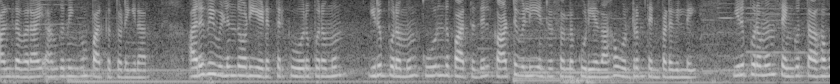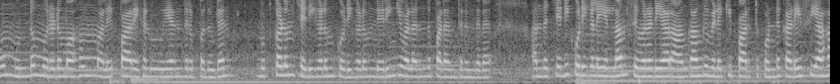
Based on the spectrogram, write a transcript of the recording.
ஆழ்ந்தவராய் அங்குமிங்கும் பார்க்கத் தொடங்கினார். அருவி விழுந்தோடிய இடத்திற்கு ஒரு புறமும் இருபுறமும் கூர்ந்து பார்த்ததில் காட்டுவெளி என்று சொல்லக்கூடியதாக ஒன்றும் தென்படவில்லை. இருபுறமும் செங்குத்தாகவும் முண்டும் முரடுமாகவும் மலைப்பாறைகள் உயர்ந்திருப்பதுடன் முட்களும் செடிகளும் கொடிகளும் நெருங்கி வளர்ந்து படர்ந்திருந்தன. அந்த செடி கொடிகளை எல்லாம் சிவனடியார் ஆங்காங்கு விலக்கி பார்த்து கொண்டு கடைசியாக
